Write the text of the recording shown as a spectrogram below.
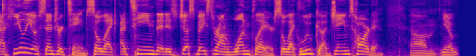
a heliocentric team, so like a team that is just based around one player, so like Luka, James Harden, um, you know,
